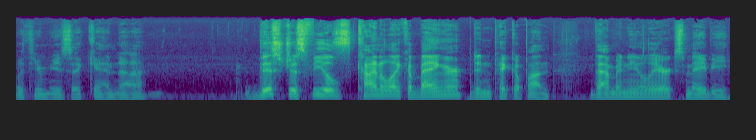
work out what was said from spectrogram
with your music. And uh, this just feels kind of like a banger. Didn't pick up on that many lyrics. Maybe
